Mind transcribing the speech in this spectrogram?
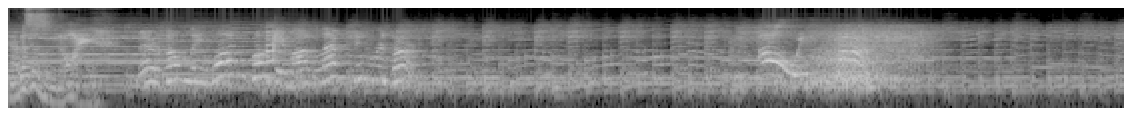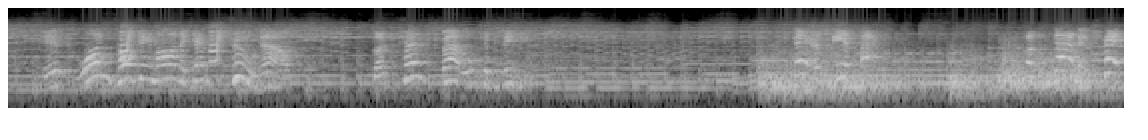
Yeah, this is annoying. There's only one Pokemon left in reserve. Oh, it's Starmie! It's one Pokemon against two now. The tense battle continues. There's the attack. A savage hit!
